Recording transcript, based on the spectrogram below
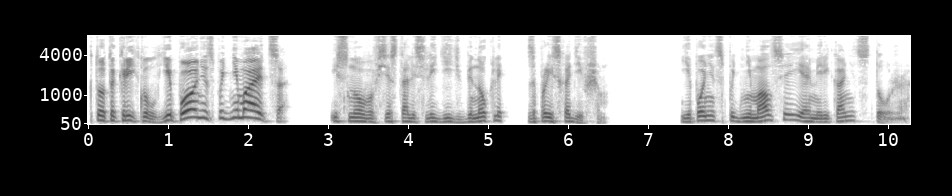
Кто-то крикнул «Японец поднимается!» И снова все стали следить в бинокле за происходившим. Японец поднимался, и американец тоже.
